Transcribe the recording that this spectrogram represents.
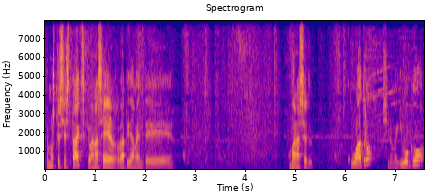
Tenemos tres stacks que van a ser rápidamente... Van a ser cuatro, si no me equivoco.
